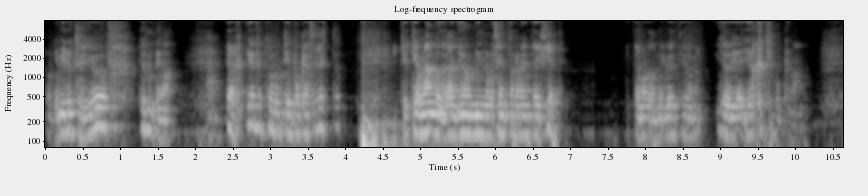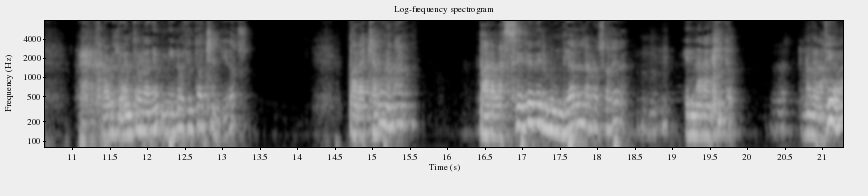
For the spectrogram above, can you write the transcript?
Porque mire usted, yo estoy muy quemado. Ya ves, fíjate todo el tiempo que hace esto. Te estoy hablando del año 1997. Estamos en 2021. Y yo diría, yo es que estoy muy quemado. Claro, yo entro en el año 1982 para echar una mano para la sede del Mundial en la Rosaleda, en Naranjito. Tú no habías nacido, ¿no?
